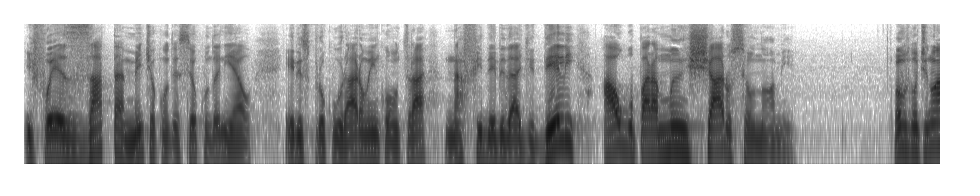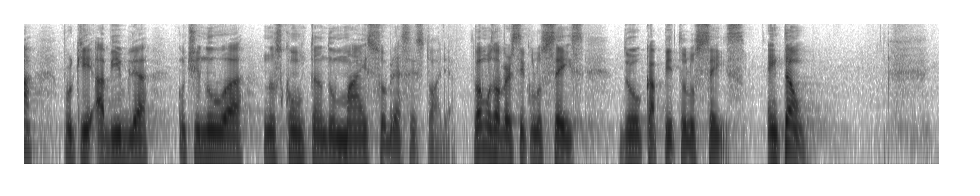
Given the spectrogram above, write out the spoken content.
E foi exatamente o que aconteceu com Daniel. Eles procuraram encontrar na fidelidade dele algo para manchar o seu nome. Vamos continuar? Porque a Bíblia continua nos contando mais sobre essa história. Vamos ao versículo 6 do capítulo 6. Então,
